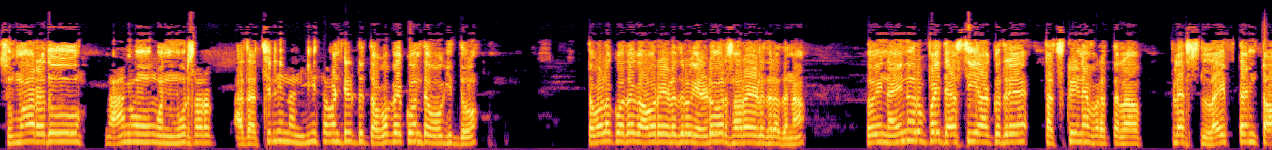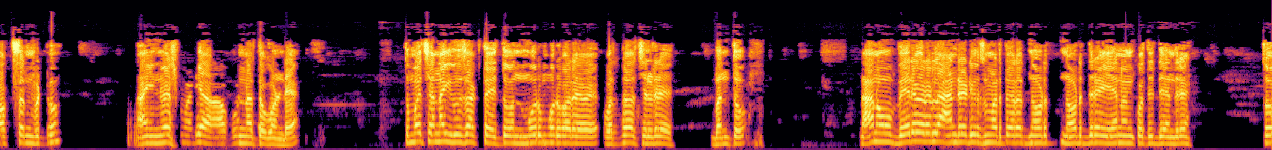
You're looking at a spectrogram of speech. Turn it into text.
ಸುಮಾರು ಅದು ನಾನು ಒಂದ್ ಮೂರ್ ಸಾವಿರ, ಅದು ಆಕ್ಚುಲಿ ನಾನು ಇ ಸೆವೆಂಟಿ ಟು ತಗೋಬೇಕು ಅಂತ ಹೋಗಿದ್ದು. ತಗೊಳಕ್ ಹೋದಾಗ ಅವ್ರು ಹೇಳಿದ್ರು ಎರಡೂವರೆ ಸಾವಿರ ಹೇಳಿದ್ರು ಅದನ್ನ. ಸೊ ಇನ್ ಐನೂರು ರೂಪಾಯಿ ಜಾಸ್ತಿ ಹಾಕಿದ್ರೆ ಟಚ್ ಸ್ಕ್ರೀನ್ ಬರುತ್ತಲ್ಲ ಪ್ಲಸ್ ಲೈಫ್ ಟೈಮ್ ಟಾಕ್ಸ್ ಅನ್ಬಿಟ್ಟು ನಾ ಇನ್ವೆಸ್ಟ್ ಮಾಡಿ ಆ ಫೋನ್ನ ತಗೊಂಡೆ. ತುಂಬಾ ಚೆನ್ನಾಗಿ ಯೂಸ್ ಆಗ್ತಾ ಇತ್ತು. ಒಂದ್ ಮೂರ್, ಮೂರುವರೆ ವರ್ಷ ಚಿಲ್ಲರೆ ಬಂತು. ನಾನು ಬೇರೆಯವರೆಲ್ಲ ಆಂಡ್ರಾಯ್ಡ್ ಯೂಸ್ ಮಾಡ್ತಾ ಇರೋದ್ ನೋಡ್, ನೋಡಿದ್ರೆ ಏನ್ ಅನ್ಕೋತಿದ್ದೆ ಅಂದ್ರೆ ಸೊ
